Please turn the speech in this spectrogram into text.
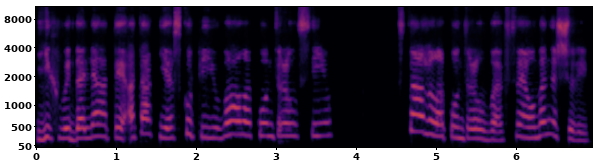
їх видаляти. А так я скопіювала Ctrl-C, вставила Ctrl-V, все, у мене шрифт.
